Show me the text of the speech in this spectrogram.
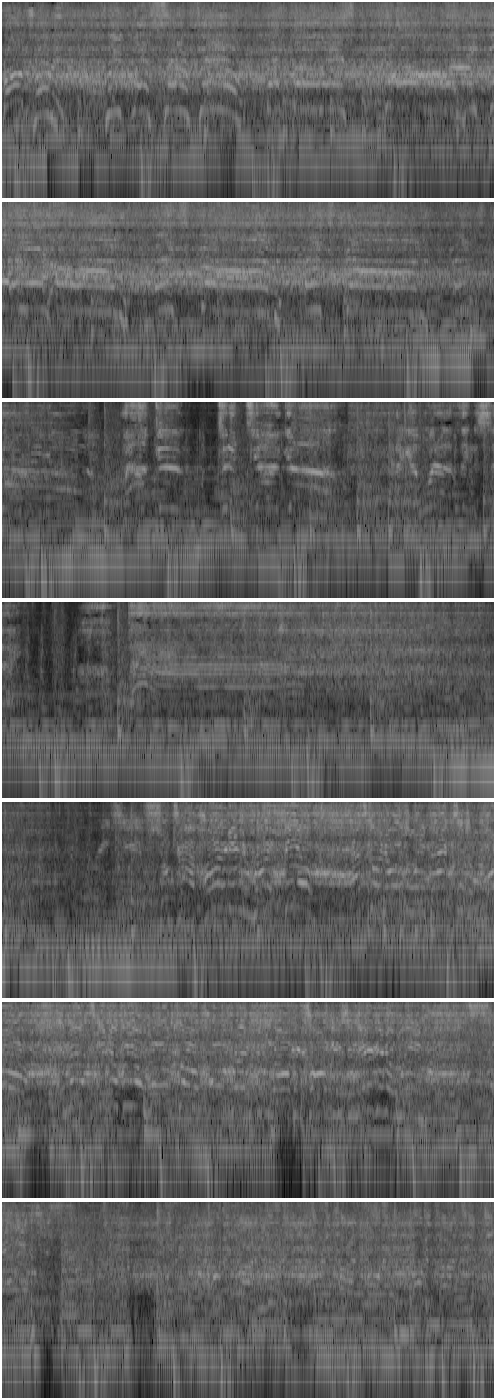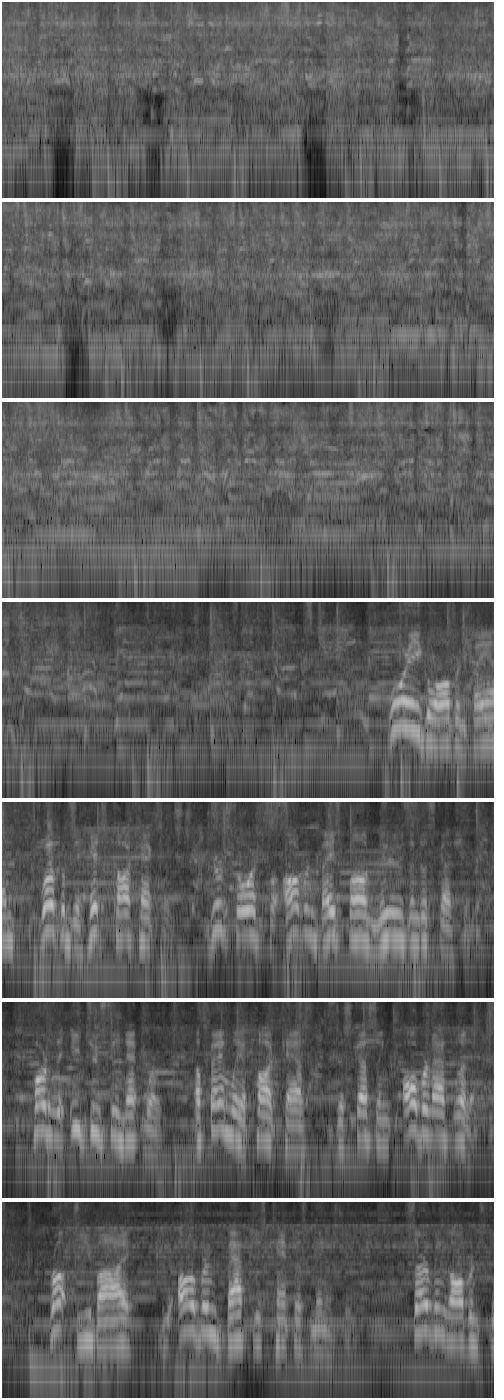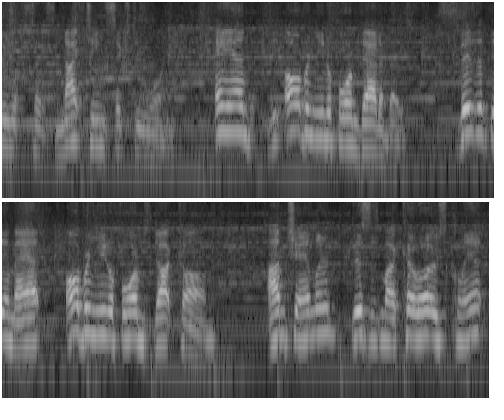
Ball driven. Deep left center field. War Eagle Auburn fans, welcome to Hitchcock Heckley, your source for Auburn baseball news and discussion. Part of the E2C Network, a family of podcasts discussing Auburn athletics. Brought to you by the Auburn Baptist Campus Ministry, serving Auburn students since 1961, and the Auburn Uniform Database. Visit them at auburnuniforms.com. I'm Chandler. This is my co-host Clint,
